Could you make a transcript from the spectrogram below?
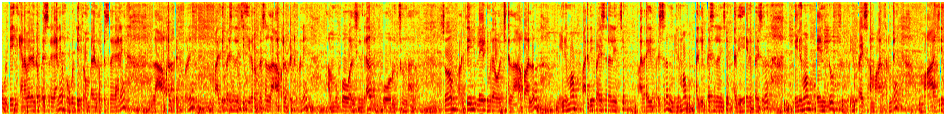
ఒకటి ఎనభై రెండు పైసలు కానీ ఒకటి తొంభై రెండు పైసలు కానీ లాభాలు పెట్టుకొని పది పైసల నుంచి ఇరవై పైసలు లాభాలు పెట్టుకొని అమ్ముకోవాల్సిందిగా కోరుచున్నాను. సో ప్రతి ప్లేట్ మీద వచ్చే లాభాలు మినిమం పది పైసల నుంచి పదహైదు పైసలు మినిమం పది పైసల నుంచి పదిహేను పైసలు minimum ten to fifteen paisa మాత్రమే మార్జిన్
